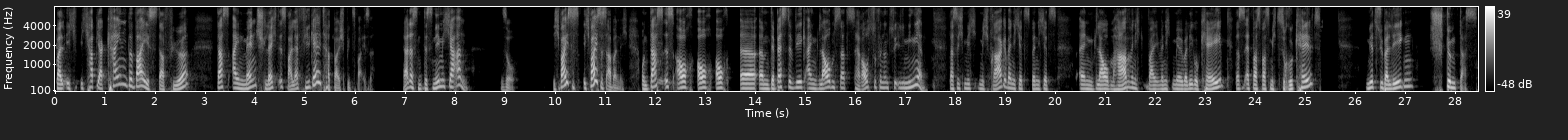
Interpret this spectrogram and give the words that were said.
Weil ich, ich habe ja keinen Beweis dafür, dass ein Mensch schlecht ist, weil er viel Geld hat, beispielsweise. Ja, das, das nehme ich ja an. So. Ich weiß es, ich weiß es aber nicht. Und das ist auch, auch, auch äh, ähm, der beste Weg, einen Glaubenssatz herauszufinden und zu eliminieren. Dass ich mich, mich frage, wenn ich jetzt, wenn ich jetzt einen Glauben habe, wenn ich, wenn ich mir überlege, okay, das ist etwas, was mich zurückhält, mir zu überlegen, stimmt das?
